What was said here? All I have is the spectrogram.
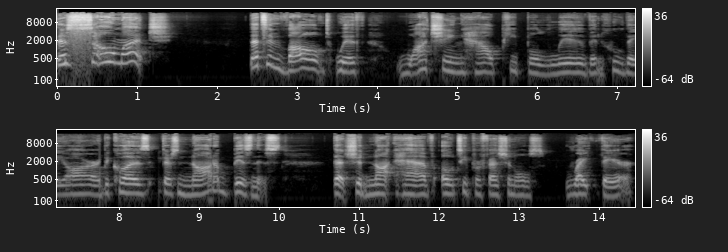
There's so much that's involved with watching how people live and who they are because there's not a business that should not have OT professionals right there,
